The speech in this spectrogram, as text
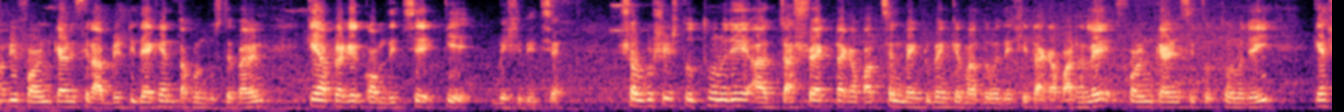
আপনি ফরেন কারেন্সির আপডেটটি দেখেন, তখন বুঝতে পারেন কে আপনাকে কম দিচ্ছে, কে বেশি দিচ্ছে? সর্বশেষ তথ্য অনুযায়ী আজ চারশো এক টাকা পাচ্ছেন ব্যাংক টু ব্যাংকের মাধ্যমে দেশি টাকা পাঠালে ফরেন কারেন্সি তথ্য অনুযায়ী ক্যাশ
